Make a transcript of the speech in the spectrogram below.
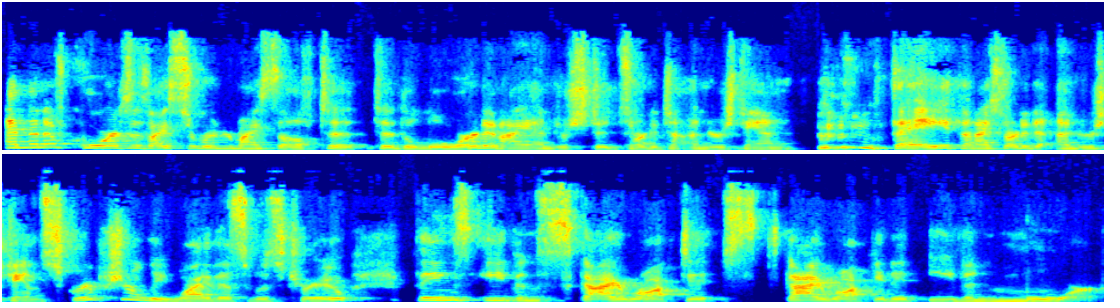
And then, of course, as I surrendered myself to, to the Lord and I understood, started to understand faith, and I started to understand scripturally why this was true, things even skyrocketed, skyrocketed even more.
